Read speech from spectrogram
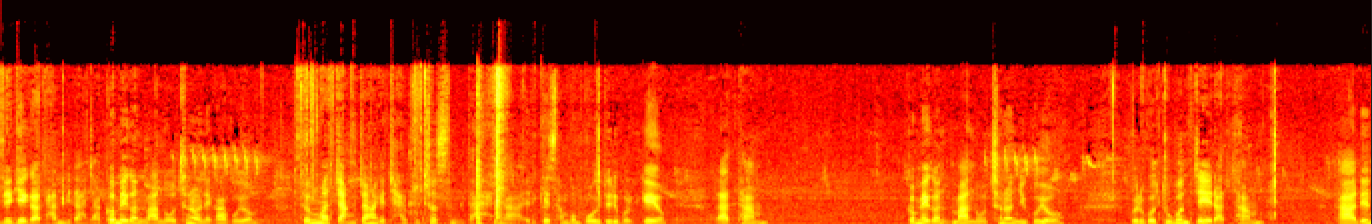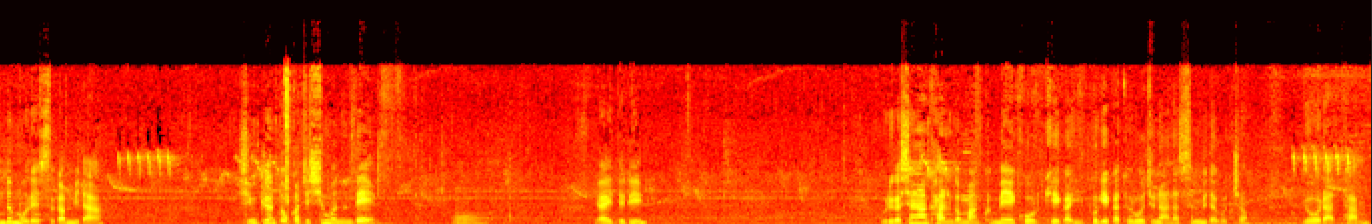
4개가 답니다. 자, 금액은 15,000원에 가고요. 정말 짱짱하게 잘 붙였습니다. 자, 이렇게 해서 한번 보여드려 볼게요. 라탐. 금액은 15,000원이고요. 그리고 두 번째 라탐. 다 랜드물에서 갑니다. 심기는 똑같이 심었는데, 어, 이 아이들이 우리가 생각하는 것만큼의 그렇게가 이쁘게가 들어오지는 않았습니다. 그렇죠? 요 라탐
